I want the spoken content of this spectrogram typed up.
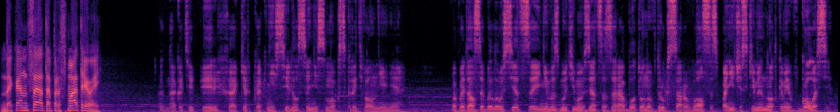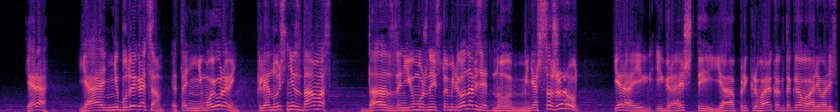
До конца-то просматривай. Однако теперь хакер, как ни силился, не смог скрыть волнение. Попытался было усеться и невозмутимо взяться за работу, но вдруг сорвался с паническими нотками в голосе. Кера, я не буду играть сам. Это не мой уровень. Клянусь, не сдам вас. Да, за нее можно и 100 миллионов взять, но меня ж сожрут. Кера, и, играешь ты, я прикрываю, как договаривались.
